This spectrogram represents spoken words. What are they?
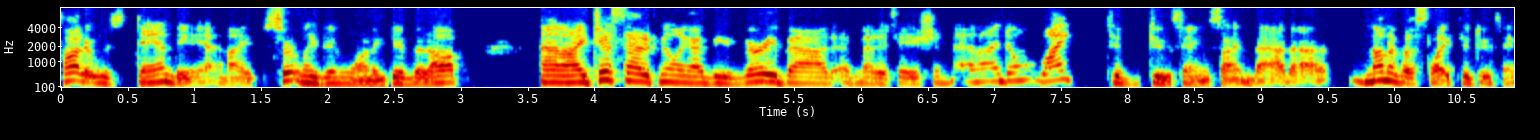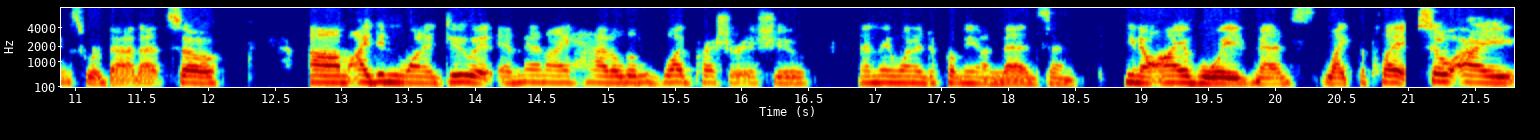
thought it was dandy, and I certainly didn't want to give it up. And I just had a feeling I'd be very bad at meditation, and I don't like to do things I'm bad at. None of us like to do things we're bad at. So um, I didn't want to do it. And then I had a little blood pressure issue and they wanted to put me on meds. And, you know, I avoid meds like the plague. So I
